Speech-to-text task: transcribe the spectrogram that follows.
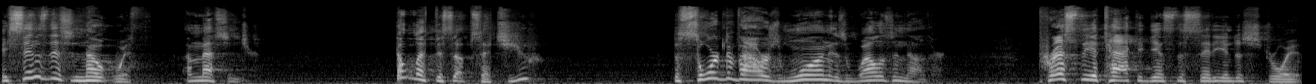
He sends this note with a messenger. Don't let this upset you. The sword devours one as well as another press the attack against the city and destroy it.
